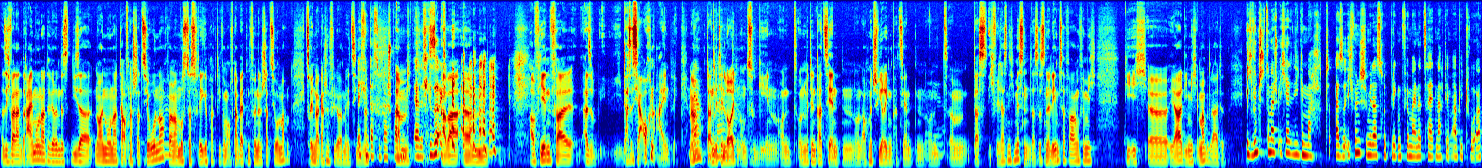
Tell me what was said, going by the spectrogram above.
Also ich war dann drei Monate während des, dieser neun Monate auf einer Station noch, weil man Mhm. muss das Pflegepraktikum auf einer bettenführenden Station machen. Jetzt reden wir ganz schön viel über Medizin. Ich ne? finde das super spannend, Ähm, ehrlich gesagt. Aber ähm, auf jeden Fall, also das ist ja auch ein Einblick, ne? Ja, dann mit den Leuten umzugehen und, und mit den Patienten und auch mit schwierigen Patienten. Und ähm, das, ich will das nicht missen. Das ist eine Lebenserfahrung für mich, die ich, äh, ja, die mich immer begleitet. Ich wünsche zum Beispiel, ich hätte die gemacht. Also ich wünsche mir das rückblickend für meine Zeit nach dem Abitur.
